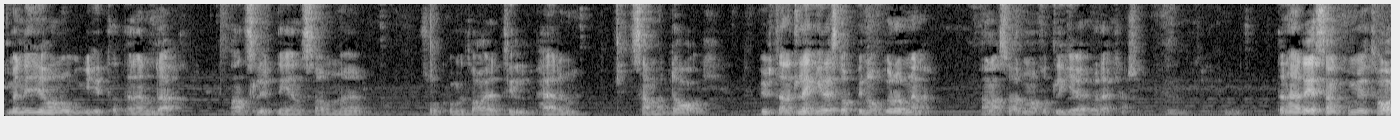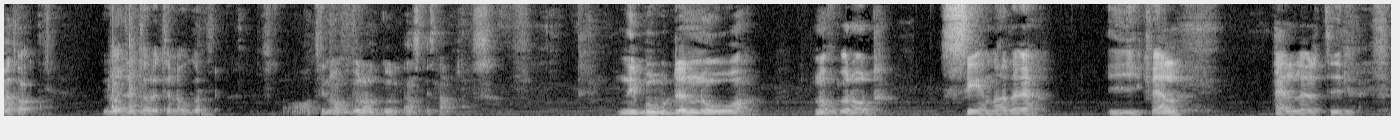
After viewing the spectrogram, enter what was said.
Men ni har nog hittat den enda anslutningen som, eh, som kommer ta er till Perm samma dag. Utan ett längre stopp i Novgorod menar jag. Annars så hade man fått ligga över där kanske. Mm. Den här resan kommer ju ta ett tag. Hur lång tid tar det till Novgorod? Ja, till Novgorod går det ganska snabbt. Ni borde nå Novgorod senare ikväll eller tidigt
